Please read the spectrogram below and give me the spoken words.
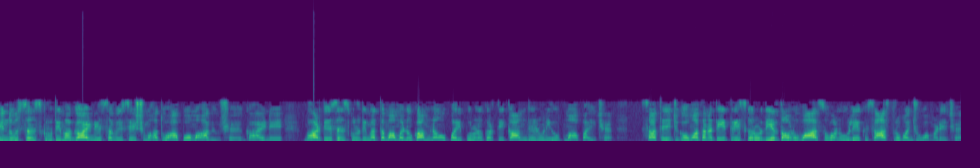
હિન્દુ સંસ્કૃતિમાં ગાયને સવિશેષ મહત્વ આપવામાં આવ્યું છે. ગાયને ભારતીય સંસ્કૃતિમાં તમામ મનોકામનાઓ પરિપૂર્ણ કરતી કામધેનુની ઉપમા અપાઈ છે. સાથે જ ગૌમાતાના તેત્રીસ કરોડ દેવતાઓનો વાસ હોવાનો ઉલ્લેખ શાસ્ત્રોમાં જોવા મળે છે.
